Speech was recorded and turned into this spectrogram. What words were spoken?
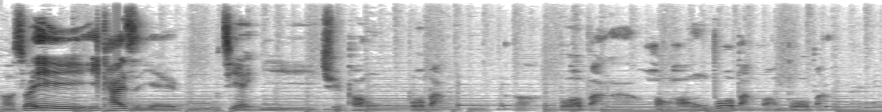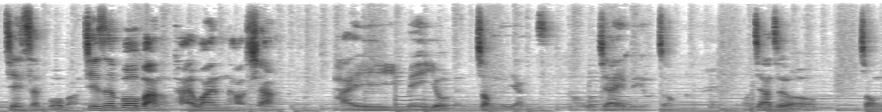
哦，所以一开始也不建议去碰波榜，哦，波榜啊，红红波榜、黄波榜、尖身波榜、尖身波榜，台湾好像还没有人种的样子，我家也没有种，我家只有种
